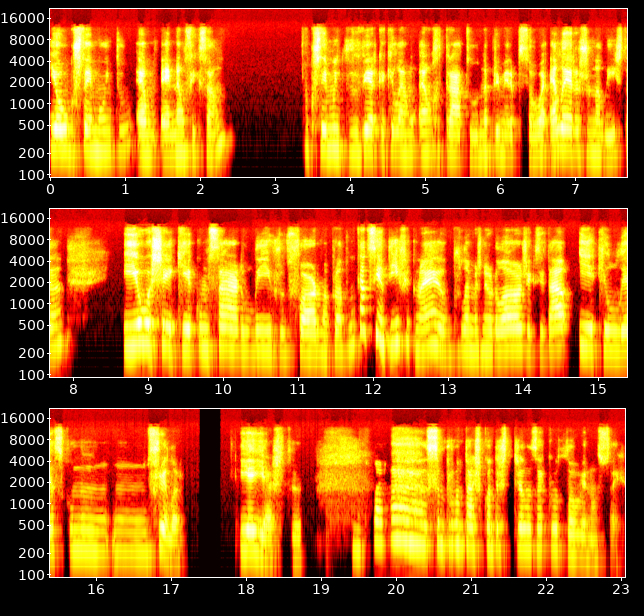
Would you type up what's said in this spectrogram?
eu gostei muito, é, um- é não ficção, gostei muito de ver que aquilo é um, é um retrato na primeira pessoa. Ela era jornalista e eu achei que ia começar o livro de forma, pronto, um bocado científico, não é? Problemas neurológicos e tal, e aquilo lê-se como um, um thriller. E é este. Muito bem. Ah, se me perguntares quantas estrelas é que eu dou, eu não sei.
